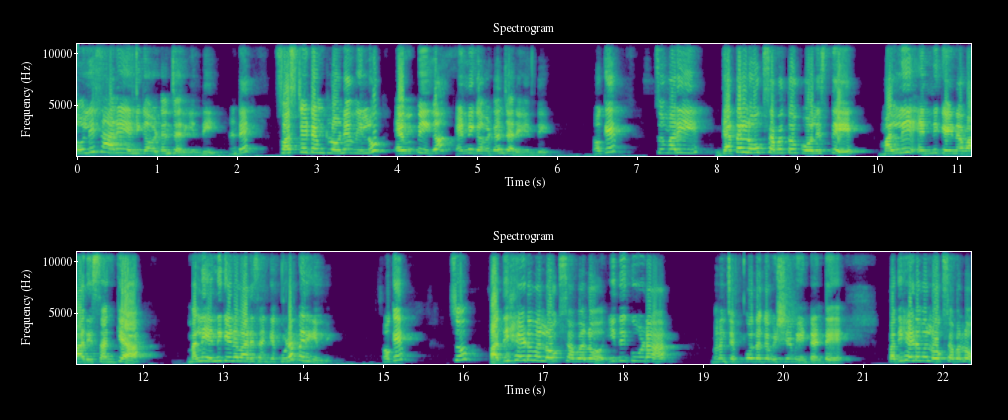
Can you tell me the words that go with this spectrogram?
తొలిసారి ఎన్నికవ్వటం జరిగింది. అంటే ఫస్ట్ అటెంప్ట్లోనే వీళ్ళు ఎంపీగా ఎన్నికవ్వటం జరిగింది. ఓకే సో మరి గత లోక్సభతో పోలిస్తే మళ్ళీ ఎన్నికైన వారి సంఖ్య మళ్ళీ ఎన్నికైన వారి సంఖ్య కూడా పెరిగింది. ఓకే సో పదిహేడవ లోక్సభలో ఇది కూడా మనం చెప్పుకోదగ్గ విషయం ఏంటంటే పదిహేడవ లోక్సభలో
